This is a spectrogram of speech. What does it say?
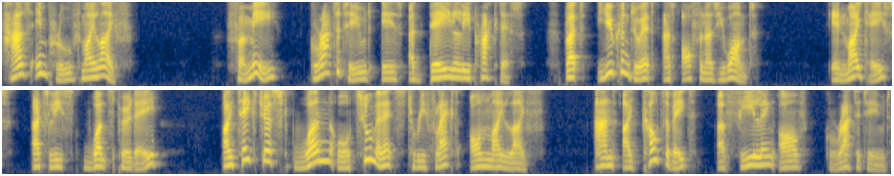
has improved my life. For me, gratitude is a daily practice, but you can do it as often as you want. In my case, at least once per day, I take just one or two minutes to reflect on my life, and I cultivate a feeling of gratitude.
